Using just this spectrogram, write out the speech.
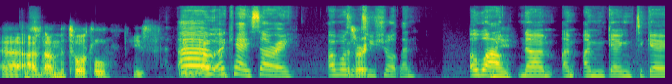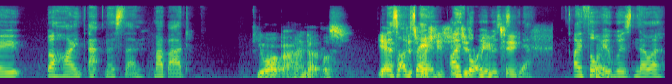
Uh, I'm, I'm the turtle. He's the Oh, elephant. okay. Sorry, I wasn't alright. too sure then. Oh wow. Me. No, I'm, I'm I'm going to go behind Atlas then. My bad. You are behind Atlas. Yeah, That's what I'm that's saying. she, she I thought it was. to. Yeah, I thought Hmm. it was Noah,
